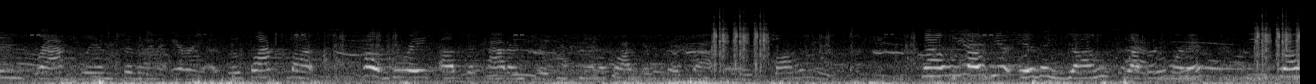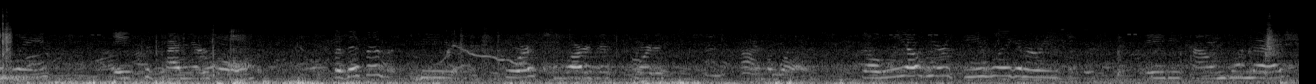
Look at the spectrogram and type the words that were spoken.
in grassland savanna areas. Those black spots help break up the pattern so they can camouflage into those grasses. Now Leo here is a young leopard tortoise. He's roughly 8 to 10 years old. But this is the fourth largest tortoise species in the world. So Leo here is easily going to reach 80 pounds one day.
